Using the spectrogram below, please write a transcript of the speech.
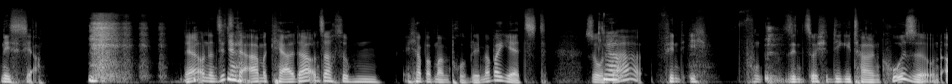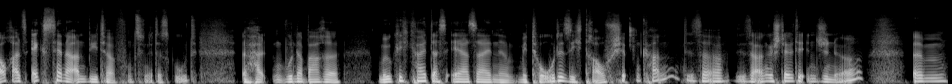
Nächstes Jahr. ja, und dann sitzt ja. der arme Kerl da und sagt so, hm, ich habe aber ein Problem, aber jetzt. So, ja. da finde ich sind solche digitalen Kurse und auch als externer Anbieter funktioniert das gut, äh, halt eine wunderbare Möglichkeit, dass er seine Methode sich draufschippen kann, dieser, dieser angestellte Ingenieur, ähm,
